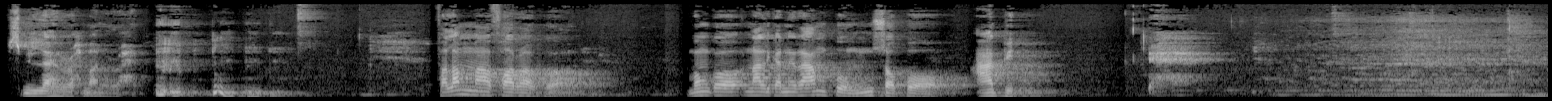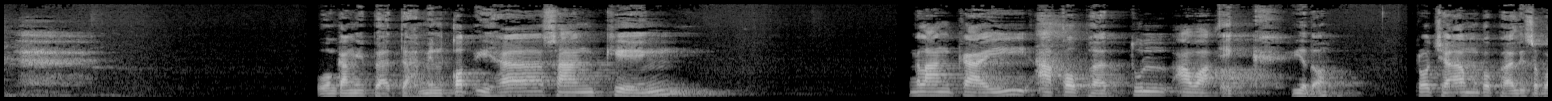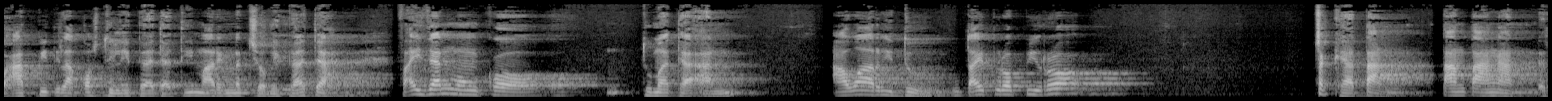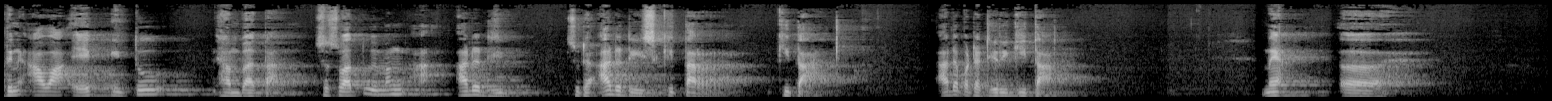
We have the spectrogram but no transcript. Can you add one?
Bismillahirrahmanirrahim. Falamma faraga. Mongko nalikane rampung sapa abid. Wong kang ibadah min qatiha saking ngelangkai akobatul awaik ya toh roja mengko bali sapa abid ila qasdil ibadati maring nejo ibadah faizan mongko dumadaan awaridu utai pira-pira cegatan tantangan jadi awaik itu hambatan sesuatu memang ada di sudah ada di sekitar kita. Ada pada diri kita. Nek eh,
